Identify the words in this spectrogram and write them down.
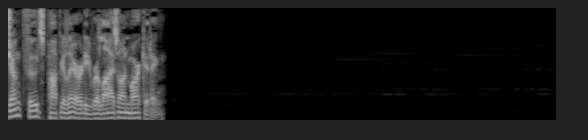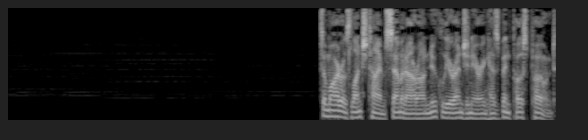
Junk food's popularity relies on marketing. Tomorrow's lunchtime seminar on nuclear engineering has been postponed.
